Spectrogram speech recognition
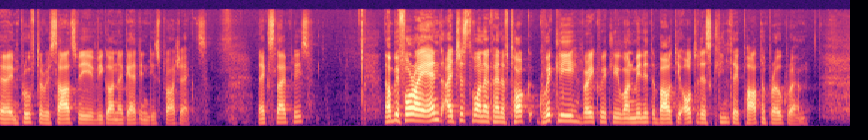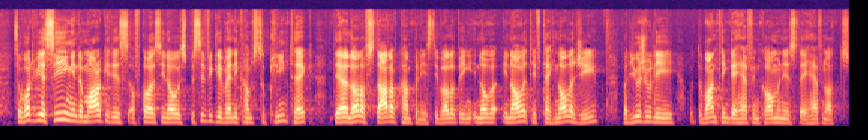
uh, improve the results we, we're going to get in these projects. Next slide, please. Now, before I end, I just want to kind of talk quickly, very quickly, one minute about the Autodesk Cleantech Partner Program. So what we are seeing in the market is, of course, you know, specifically when it comes to clean tech, there are a lot of startup companies developing innov innovative technology, but usually the one thing they have in common is they have not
